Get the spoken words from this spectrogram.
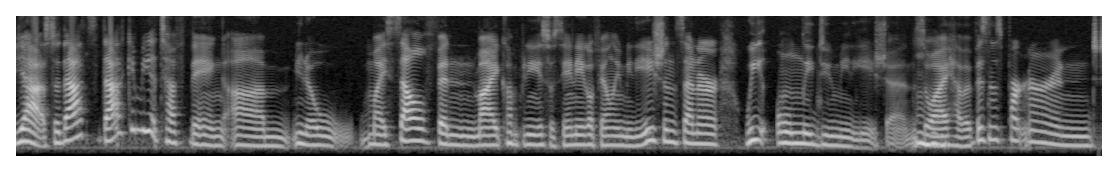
Yeah, so that's that can be a tough thing. Um, you know, myself and my company, so San Diego Family Mediation Center, we only do mediation. So I have a business partner, and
